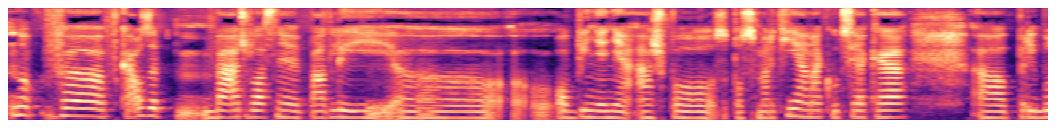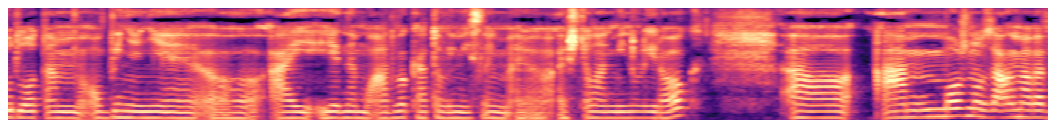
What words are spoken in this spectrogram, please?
No, v, v kauze Báč vlastne padli uh, obvinenia až po, po smrti Jana Kuciaka. Uh, pribudlo tam obvinenie uh, aj jednému advokátovi, myslím, uh, ešte len minulý rok. Uh, a možno zaujímavé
